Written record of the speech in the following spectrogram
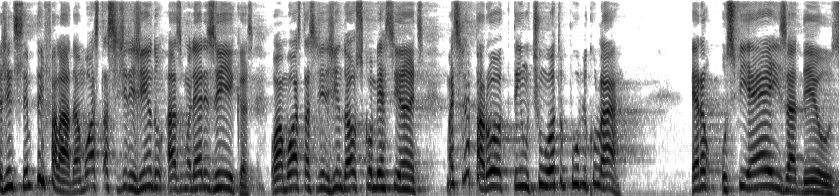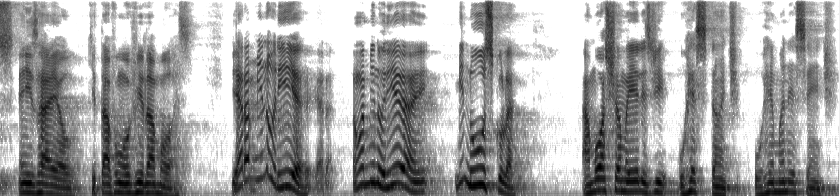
Que a gente sempre tem falado, Amós está se dirigindo às mulheres ricas, ou Amós está se dirigindo aos comerciantes. Mas você já parou que tem um, tinha um outro público lá? Eram os fiéis a Deus em Israel que estavam ouvindo Amós. E era minoria, era uma minoria minúscula. Amós chama eles de o restante, o remanescente.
